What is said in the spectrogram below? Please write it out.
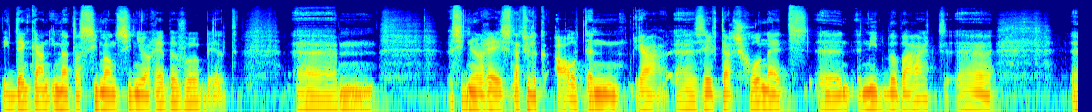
ik denk aan iemand als Simone Signoret bijvoorbeeld. Signoret is natuurlijk oud en ja, ze heeft haar schoonheid niet bewaard. Uh,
